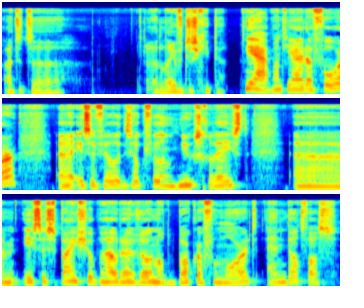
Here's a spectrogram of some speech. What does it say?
uit het leven te schieten. Ja, want jaar daarvoor is er veel, is ook veel in het nieuws geweest. Ehm, is de spyshop-houder Ronald Bakker vermoord. En dat was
